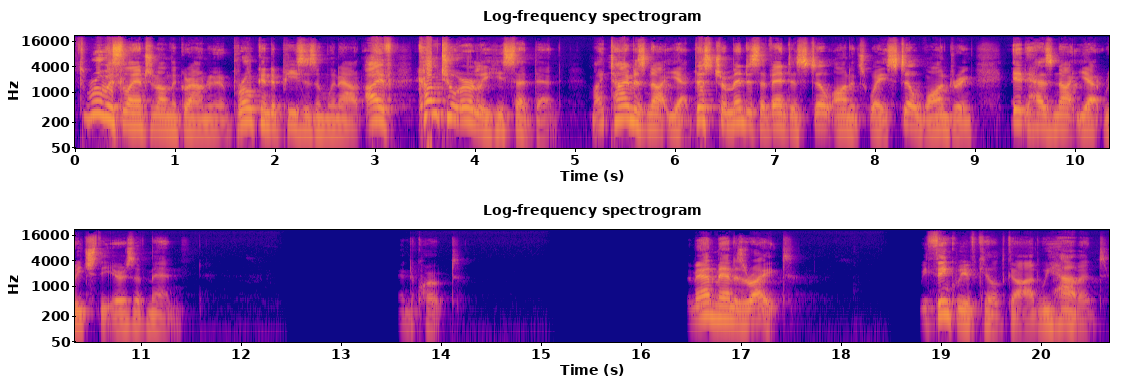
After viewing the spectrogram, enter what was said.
threw his lantern on the ground, and it broke into pieces and went out. I've come too early, he said then. My time is not yet. This tremendous event is still on its way, still wandering. It has not yet reached the ears of men. The madman is right. We think we have killed God. We haven't.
